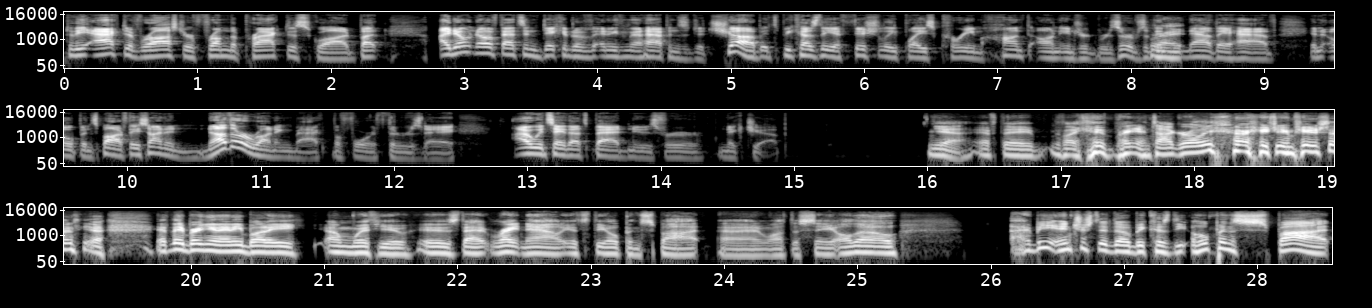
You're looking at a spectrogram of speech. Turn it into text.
to the active roster from the practice squad, but. I don't know if that's indicative of anything that happens to Chubb. It's because they officially placed Kareem Hunt on injured reserve. So then Right. now they have an open spot. If they sign another running back before Thursday, I would say that's bad news for Nick Chubb. Yeah, if they like bring in Todd Gurley or Adrian Peterson, yeah, if they bring in anybody, I'm with you. Is that right now it's the open spot, uh, and we'll have to see. Although I'd be interested though because the open spot,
